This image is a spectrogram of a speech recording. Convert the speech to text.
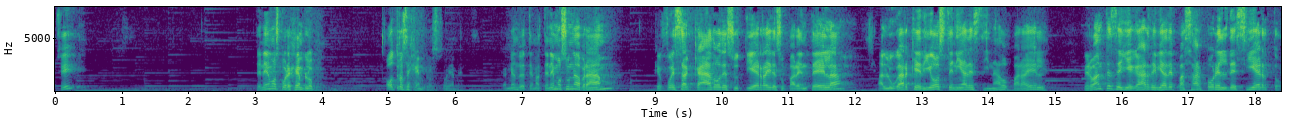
¿Sí? Tenemos, por ejemplo, otros ejemplos, obviamente. Cambiando de tema, tenemos un Abraham que fue sacado de su tierra y de su parentela al lugar que Dios tenía destinado para él. Pero antes de llegar debía de pasar por el desierto.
